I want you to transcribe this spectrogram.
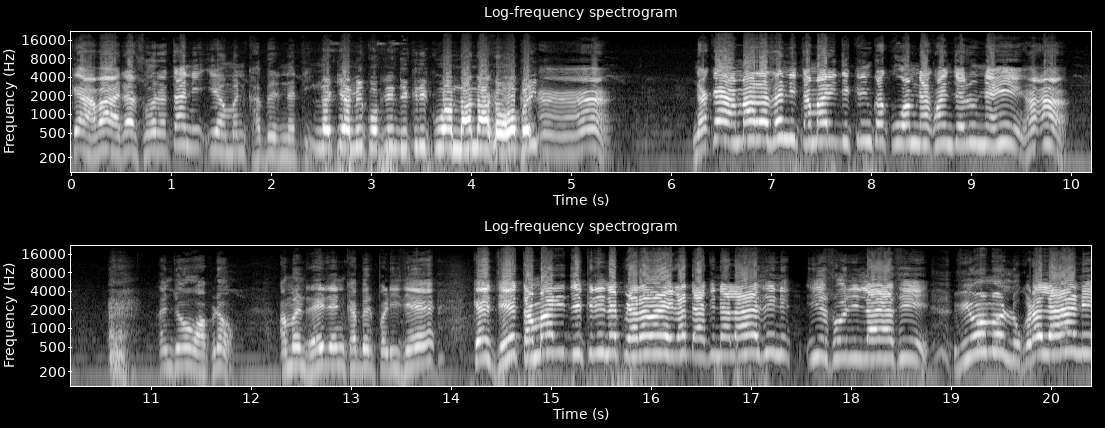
કે આવા હારા સોર હતા ને એ અમને ખબર નથી. નકે અમે કોકની દીકરી કુવામ ના નાખો હો ભાઈ. નકે અમારા છે ને તમારી દીકરીને કોઈ કુવામ નાખવાની જરૂર નહીં. હા અને જો આપણો અમને રહી રહીને ખબર પડી છે કે જે તમારી દીકરીને પહેરાવા એના દાગીના લાયા છે ને એ સોની લાયા છે. વિવોમાં લુગડા લાયા ને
